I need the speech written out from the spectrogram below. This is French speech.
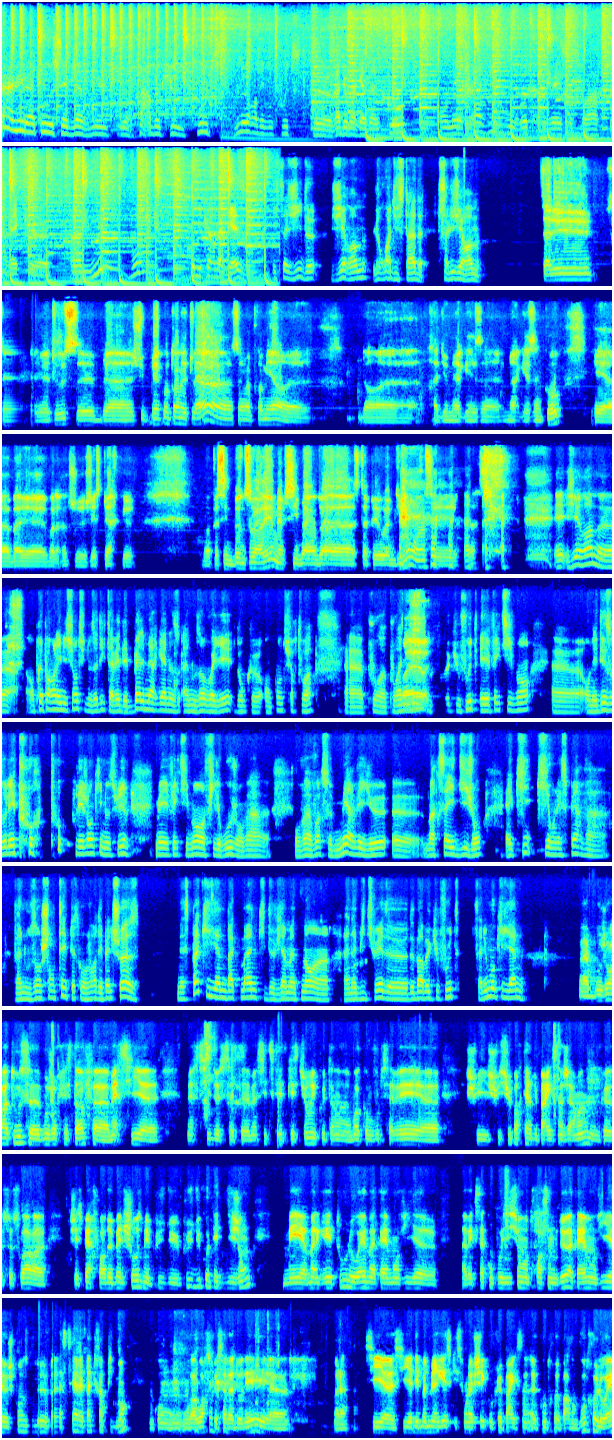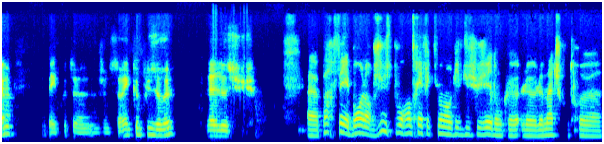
Salut à tous et bienvenue sur Barbecue Foot, le rendez-vous foot de Radio Magazine Co. On est ravis de vous retrouver ce soir avec euh, un nouveau chroniqueur merguez. Il s'agit de Jérôme, le roi du stade. Salut Jérôme. Salut, salut à tous. Euh, ben, je suis bien content d'être là. C'est ma première euh, dans Radio Merguez, Merguez Co. Et ben, voilà, je- j'espère que on va passer une bonne soirée, même si ben, on doit se taper au M Dijon. Hein, c'est-. Et Jérôme, euh, en préparant l'émission, tu nous as dit que tu avais des belles merguez à nous, envoyer, donc euh, on compte sur toi euh, pour, pour animer Ouais, le ouais. barbecue foot. Et effectivement, on est désolé pour, pour les gens qui nous suivent, mais effectivement, en fil rouge, on va, on va avoir ce merveilleux Marseille-Dijon qui, qui, on l'espère, va, va nous enchanter. Peut-être qu'on va voir des belles choses. N'est-ce pas Kylian Bachmann qui devient maintenant un, habitué de, barbecue foot? Salut mon Kylian. Euh, bonjour à tous, euh, bonjour Christophe, euh, merci, merci de cette, question. Écoute, hein, moi, comme vous le savez, je suis, je supporter du Paris Saint-Germain, donc ce soir, j'espère voir de belles choses, mais plus du, côté de Dijon. Mais malgré tout, l'OM a quand même envie, avec sa composition en 3-5-2, a quand même envie, je pense, de passer à l'attaque rapidement. Donc on, va voir ce que ça va donner. Voilà. Si, euh, s'il y a des bonnes merguez qui sont lâchées contre le Paris, Saint- euh, contre, pardon, contre l'OM, bah, écoute, euh, je ne serai que plus heureux là-dessus. Euh, parfait. Bon, alors juste pour rentrer effectivement dans le vif du sujet, donc euh, le, le match contre euh,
